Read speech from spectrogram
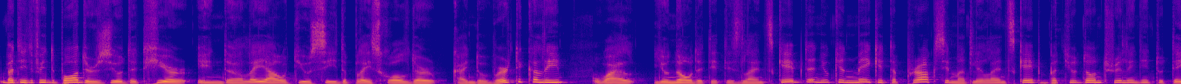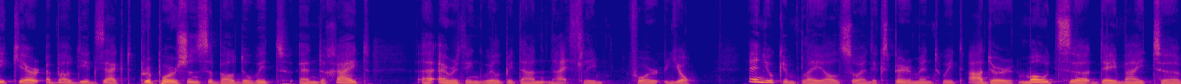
But if it bothers you that here in the layout you see the placeholder kind of vertically, while you know that it is landscape, then you can make it approximately landscape, but you don't really need to take care about the exact proportions about the width and the height. Uh, everything will be done nicely for you. And you can play also and experiment with other modes. Uh, they might uh,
